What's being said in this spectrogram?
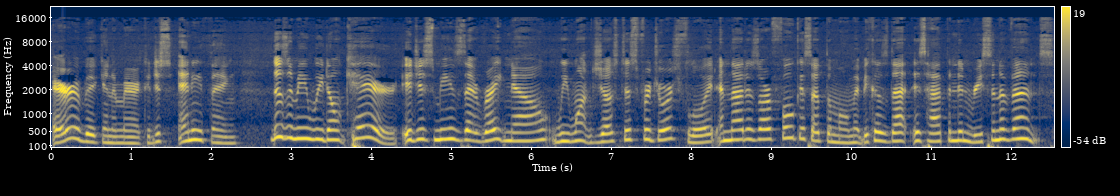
Arabic in America, just anything, doesn't mean we don't care. It just means that right now we want justice for George Floyd, and that is our focus at the moment because that has happened in recent events.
